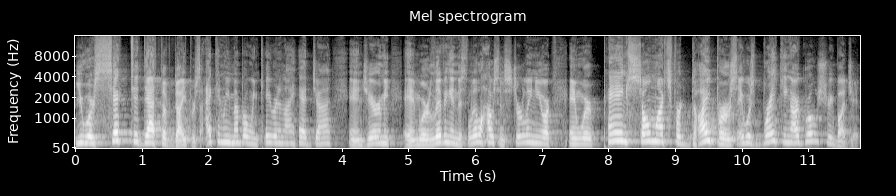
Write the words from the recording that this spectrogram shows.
You were sick to death of diapers. I can remember when Karen and I had John and Jeremy, and we're living in this little house in Sterling, New York, and we're paying so much for diapers, it was breaking our grocery budget.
